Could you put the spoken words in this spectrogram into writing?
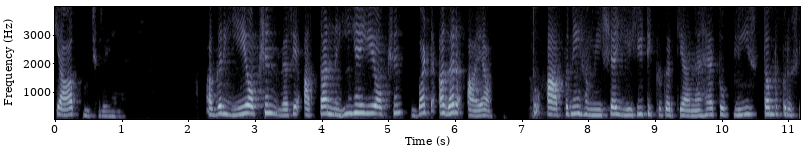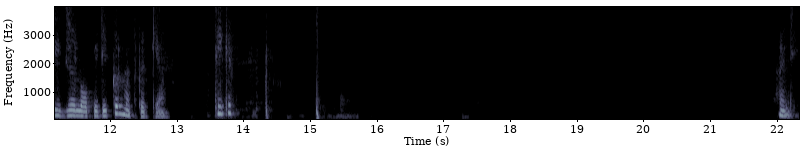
क्या पूछ रहे हैं? अगर ये ऑप्शन वैसे आता नहीं है ये ऑप्शन बट अगर आया तो आपने हमेशा यही टिक करके आना है तो प्लीज़ तब प्रोसीजर लॉ पे टिक कर मत करके आना ठीक है? हाँ जी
